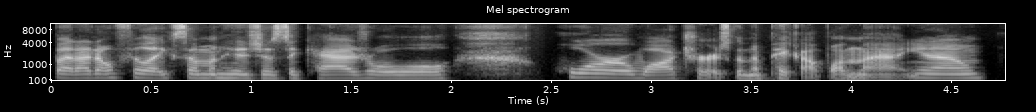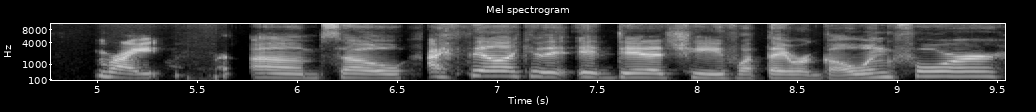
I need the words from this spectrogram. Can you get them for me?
But I don't feel like someone who's just a casual horror watcher is gonna pick up on that. You know. Right. Um, so I feel like it, it did achieve what they were going for,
